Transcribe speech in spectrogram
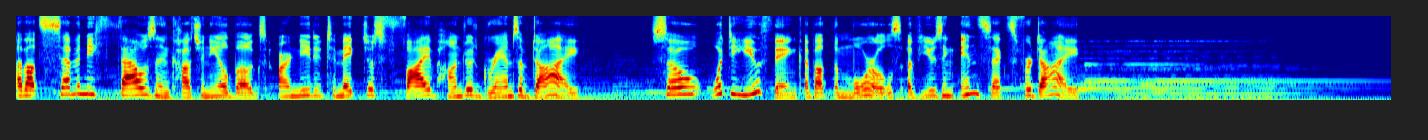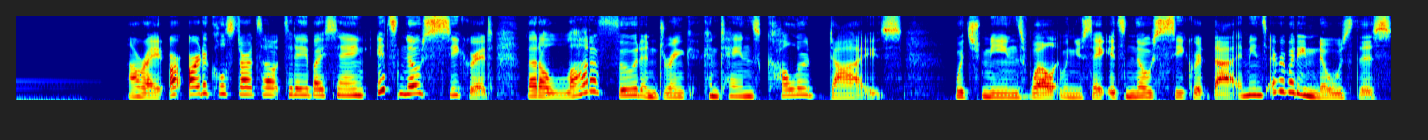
About 70,000 cochineal bugs are needed to make just 500 grams of dye. So, what do you think about the morals of using insects for dye? All right, our article starts out today by saying it's no secret that a lot of food and drink contains colored dyes. Which means, well, when you say it's no secret that, it means everybody knows this.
